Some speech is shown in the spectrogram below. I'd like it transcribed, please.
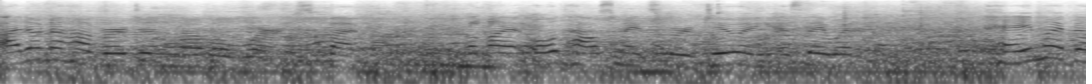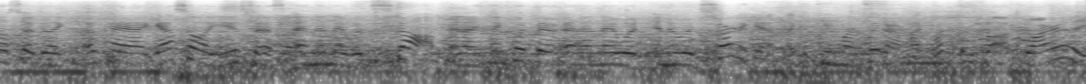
I don't know how Virgin Mobile works, but what my old housemates were doing is they would pay my bill, so I'd be like, okay, I guess I'll use this, and then they would stop, and I think what they and then they would and it would start again like a few months later. I'm like, what the fuck? Why are they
